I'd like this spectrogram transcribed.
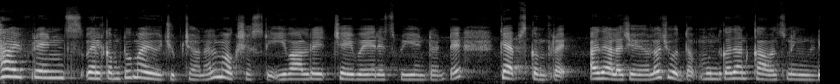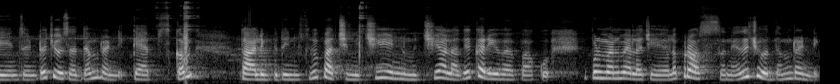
Hi friends welcome to my YouTube channel Mokshashri. ఇవాళ చేయబోయే రెసిపీ ఏంటంటే క్యాప్సికమ్ ఫ్రై. అది ఎలా చేయాలో చూద్దాం. ముందుగా దానికి కావాల్సిన ఇంగ్రీడియంట్స్ ఏంటో చూసేద్దాం రండి. క్యాప్సికమ్ తాలింపు దినుసులు పచ్చిమిర్చి ఎండుమిర్చి అలాగే కరివేపాకు. ఇప్పుడు మనం ఎలా చేయాలో ప్రాసెస్ అనేది చూద్దాం రండి.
